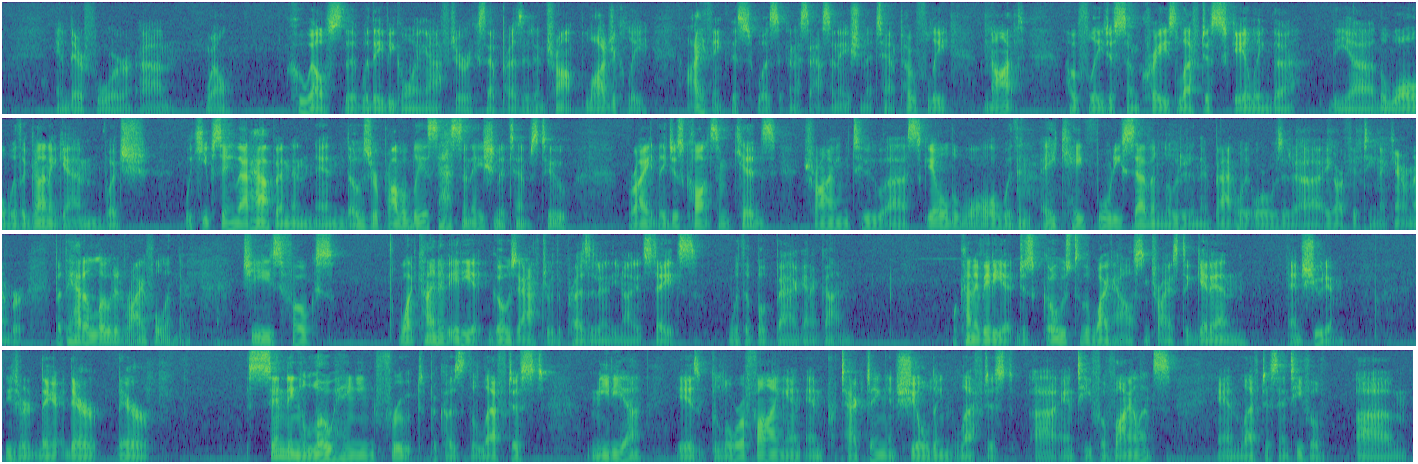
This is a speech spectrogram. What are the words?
and therefore, um, well, who else that would they be going after except President Trump? Logically, I think this was an assassination attempt. Hopefully not. Hopefully, just some crazed leftist scaling the the uh, the wall with a gun again, which we keep seeing that happen, and and those are probably assassination attempts too, right? They just caught some kids trying to uh, scale the wall with an AK-47 loaded in their back, or was it uh, AR-15? I can't remember, but they had a loaded rifle in there. Geez, folks, what kind of idiot goes after the president of the United States with a book bag and a gun? What kind of idiot just goes to the White House and tries to get in and shoot him? These are they they're they're sending low-hanging fruit because the leftist media is glorifying and, and protecting and shielding leftist uh, Antifa violence and leftist Antifa um,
